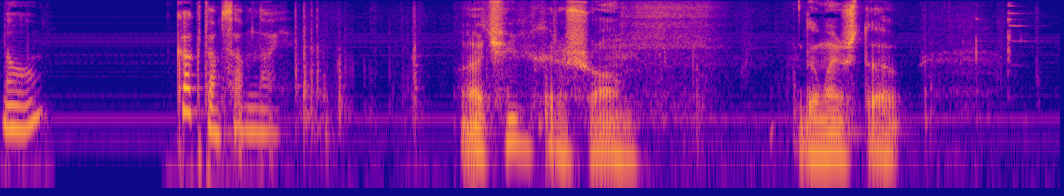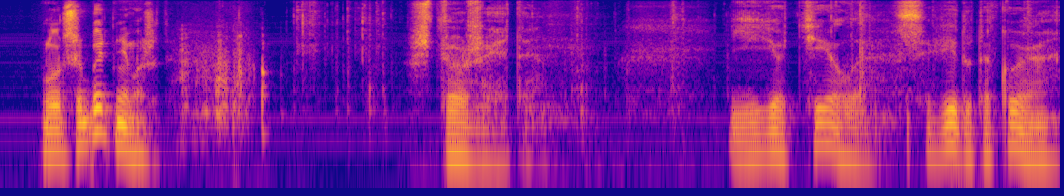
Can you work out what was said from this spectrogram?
Ну, как там со мной? Очень хорошо. Думаю, что лучше быть не может. Что же это? Ее тело с виду такое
